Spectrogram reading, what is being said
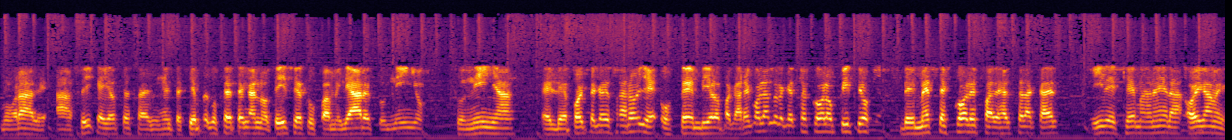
Morales. Así que ya usted sabe, mi gente, siempre que usted tenga noticias, sus familiares, sus niños, sus niñas, el deporte que desarrolle, usted envíelo para acá. Recordándole que esto es con el auspicio de Mestre College para dejársela caer y de qué manera. Óigame,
